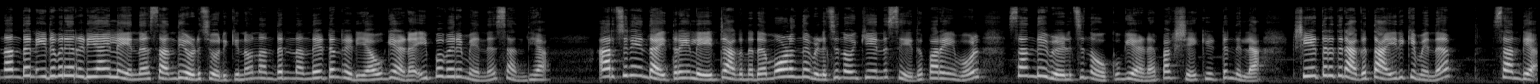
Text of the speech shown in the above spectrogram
നന്ദൻ ഇതുവരെ റെഡിയായില്ലേ എന്ന് സന്ധ്യയോട് ചോദിക്കുന്നു. നന്ദൻ നന്ദേട്ടൻ റെഡിയാവുകയാണ്. ഇപ്പോൾ വരുമെന്ന് സന്ധ്യ. അർച്ചന എന്താ ഇത്രയും ലേറ്റ് ആകുന്നത്? മോളൊന്ന് വിളിച്ചു നോക്കിയെന്ന് സേതു പറയുമ്പോൾ സന്ധ്യ വിളിച്ചു നോക്കുകയാണ്. പക്ഷേ കിട്ടുന്നില്ല. ക്ഷേത്രത്തിനകത്തായിരിക്കുമെന്ന് സന്ധ്യ.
